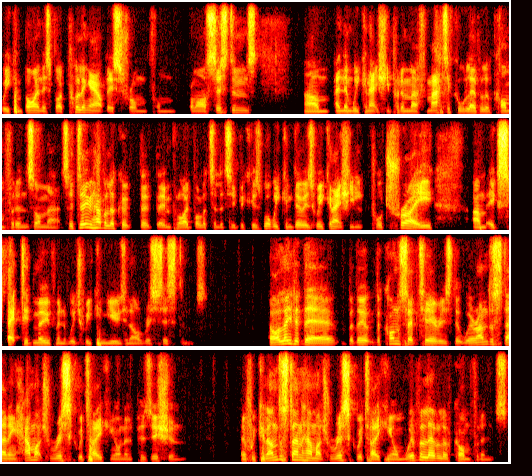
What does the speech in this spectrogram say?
we combine this by pulling out this from from from our systems, um, and then we can actually put a mathematical level of confidence on that. So do have a look at the, the implied volatility because what we can do is we can actually portray um, expected movement, which we can use in our risk systems. So I'll leave it there, but the, the concept here is that we're understanding how much risk we're taking on in a position if we can understand how much risk we're taking on with a level of confidence,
